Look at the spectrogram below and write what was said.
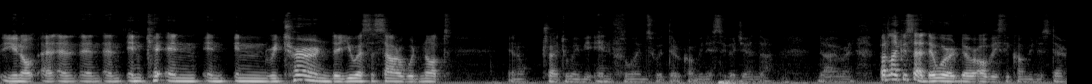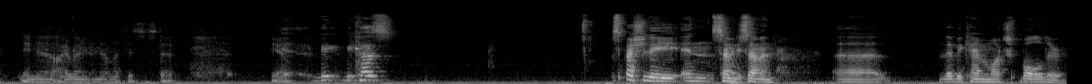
you know, and and and in in in in return, the USSR would not, you know, try to maybe influence with their communistic agenda. Iran, but like you said, there were there were obviously communists there in uh, Iran and the leftists that, yeah. Be- because, especially in '77, uh, they became much bolder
